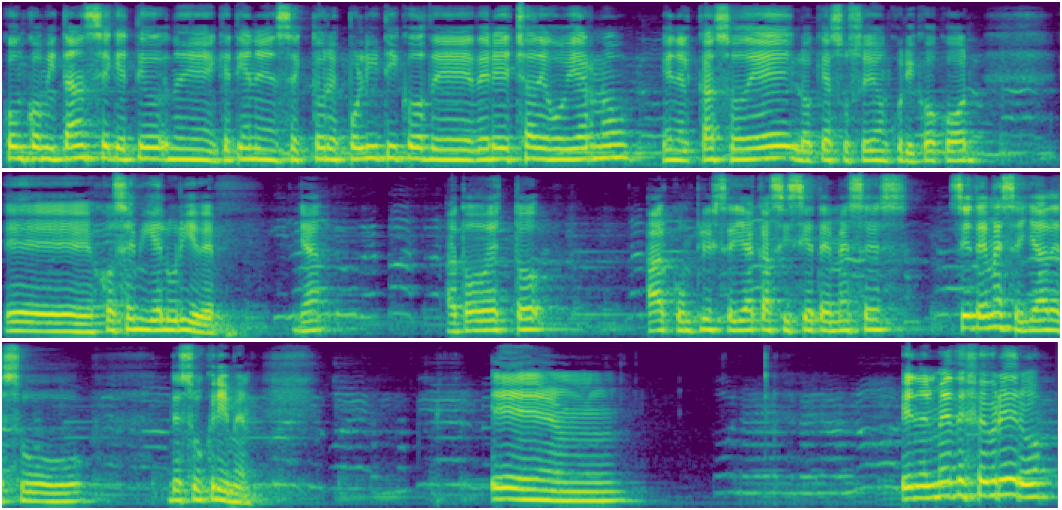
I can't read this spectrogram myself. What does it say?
concomitancia que, que tienen sectores políticos de derecha de gobierno, en el caso de lo que ha sucedido en Curicó con eh, José Miguel Uribe. ¿ya? A todo esto, al cumplirse ya casi siete meses, siete meses ya de su, de su crimen. Em, en el mes de febrero,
